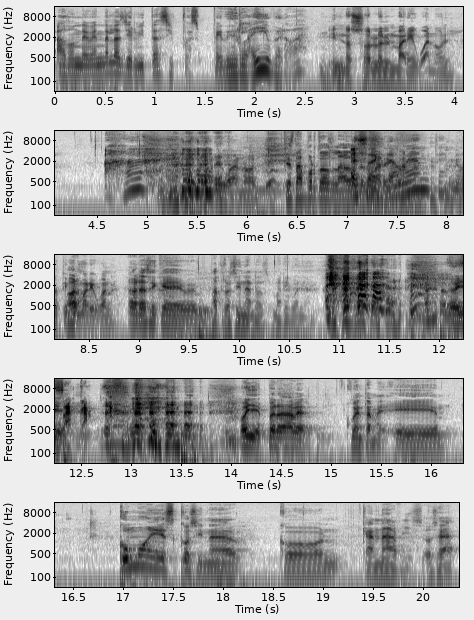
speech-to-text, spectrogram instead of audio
a donde venden las hierbitas y pues pedirla ahí, ¿verdad? Y no solo el marihuanol. Marihuanol. Que está por todos lados del marihuana. Exactamente. No tiene Ahora- marihuana. Ahora sí que eh, patrocínanos, marihuana. Oye. Oye, pero a ver, cuéntame, eh, ¿cómo es cocinar con cannabis? O sea,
